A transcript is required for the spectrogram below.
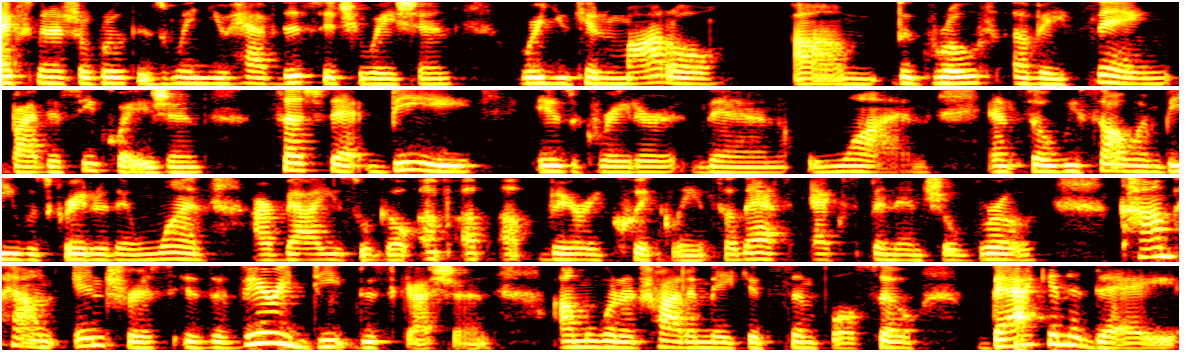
Exponential growth is when you have this situation where you can model um, the growth of a thing by this equation such that B is greater than 1. And so we saw when b was greater than 1, our values would go up, up, up very quickly. And so that's exponential growth. Compound interest is a very deep discussion. I'm going to try to make it simple. So back in the day,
